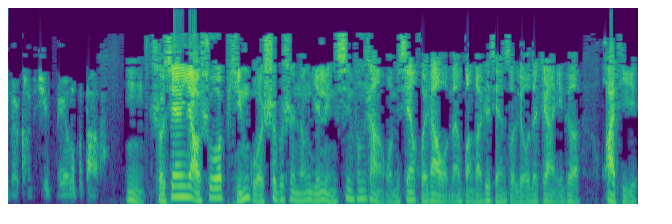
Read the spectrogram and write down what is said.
这个可能性没有那么大了。嗯，首先要说苹果是不是能引领新风尚，我们先回到我们广告之前所留的这样一个话题，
